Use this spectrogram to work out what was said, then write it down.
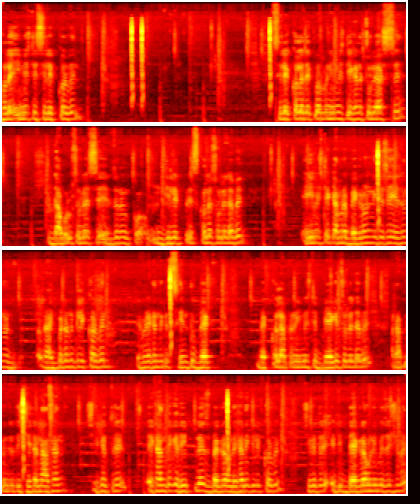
হলে ইমেজটি সিলেক্ট করবেন। সিলেক্ট করলে দেখতে পারবেন ইমেজটি এখানে চলে আসছে। ডাবল চলে আসছে, এর জন্য ডিলিট প্রেস করলে চলে যাবে। এই ইমেজটাকে আমরা ব্যাকগ্রাউন্ড নিতে চাই, এই জন্য রাইট বাটনে ক্লিক করবেন। এরপর এখান থেকে সেন্ড টু ব্যাক ব্যাক করলে আপনার ইমেজটি ব্যাগে চলে যাবে। আর আপনি যদি সেটা না চান, সেক্ষেত্রে এখান থেকে রিপ্লেস ব্যাকগ্রাউন্ড এখানে ক্লিক করবেন। সেক্ষেত্রে এটি ব্যাকগ্রাউন্ড ইমেজ হিসেবে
